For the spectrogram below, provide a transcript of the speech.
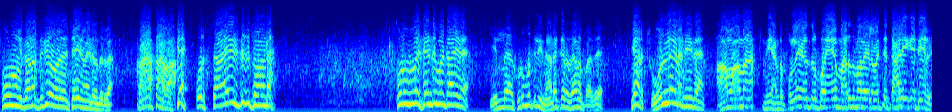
பூணூல் கணத்துக்கு ஒரு செயின் வாங்கிட்டு வந்துடுவேன் ஒரு சைஸுக்கு சொல்லடா குடும்பமே சென்டிமெண்ட் ஆயிரு. எல்லா குடும்பத்திலயும் நடக்கிறதானே பாது ஏன் சொல்ல நீதான் ஆமா ஆமா. நீ அந்த புள்ளைய எடுத்துட்டு போய் மருது மலையில வச்சு தாலி கட்டிடு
